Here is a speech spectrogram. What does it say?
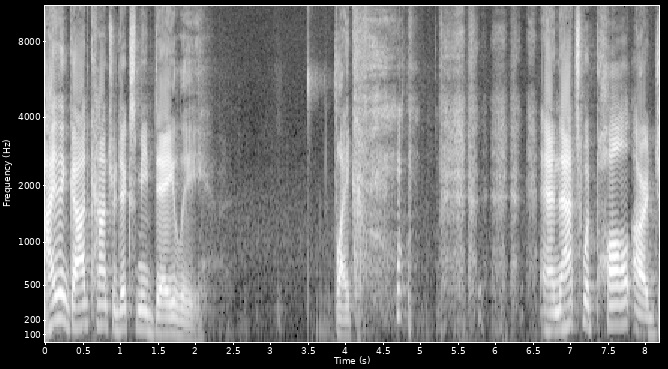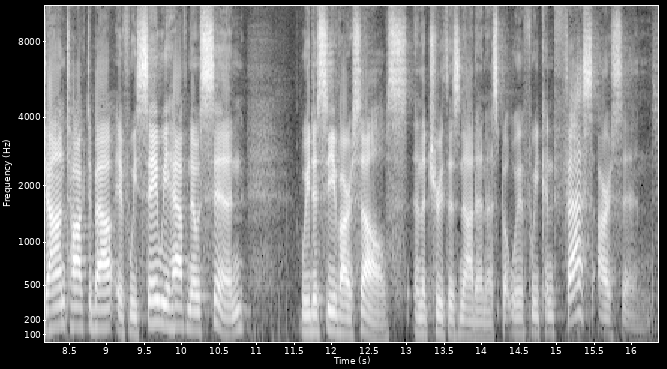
I think God contradicts me daily. Like, and that's what Paul or John talked about. If we say we have no sin, we deceive ourselves, and the truth is not in us. But if we confess our sins,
